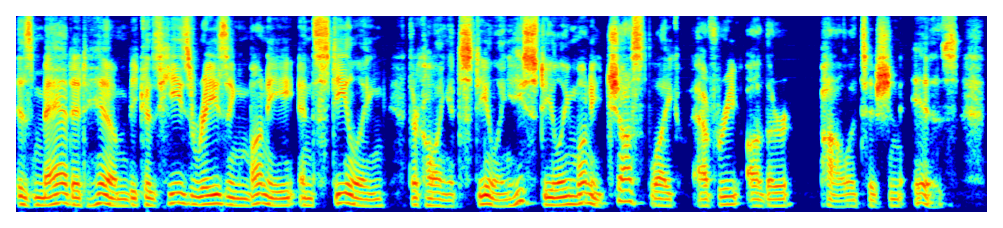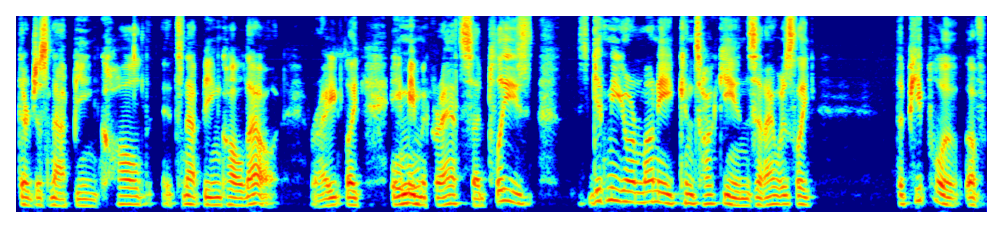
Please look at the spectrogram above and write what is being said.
is mad at him because he's raising money and stealing. They're calling it stealing. He's stealing money just like every other politician is. They're just not being called. It's not being called out, right? Like Amy McGrath said, "Please give me your money, Kentuckians," and I was like, the people of, of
